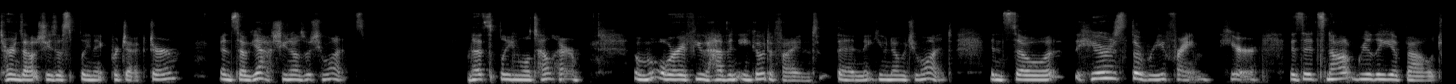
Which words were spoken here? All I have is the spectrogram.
Turns out she's a splenic projector. And so yeah she knows what she wants. That spleen will tell her um, or if you have an ego defined then you know what you want. And so here's the reframe here is it's not really about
